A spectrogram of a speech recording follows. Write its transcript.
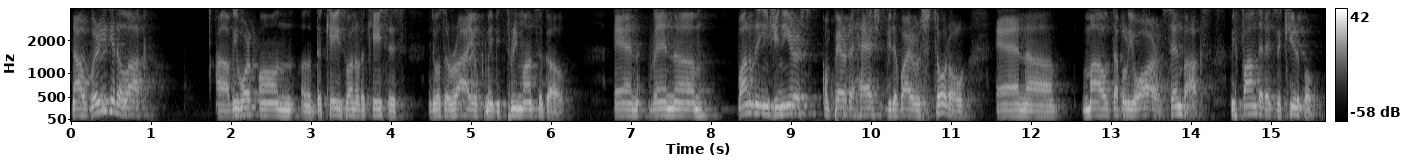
Now, where you get a lock, uh, we work on uh, the case, one of the cases, it was a Ryuk maybe three months ago. And when um, one of the engineers compared the hash with the VirusTotal and uh, malwr sandbox, we found that executable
